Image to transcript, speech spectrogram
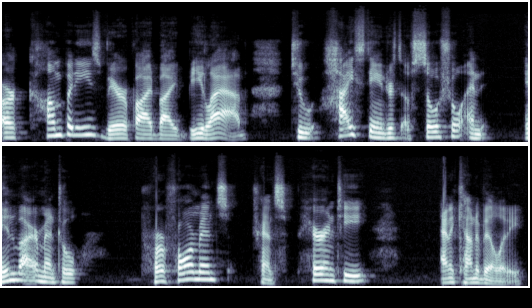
are companies verified by B Lab to high standards of social and environmental performance, transparency, and accountability.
